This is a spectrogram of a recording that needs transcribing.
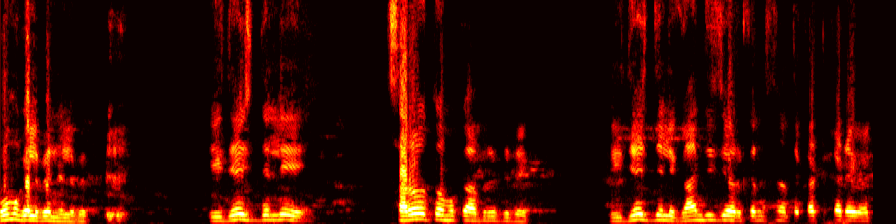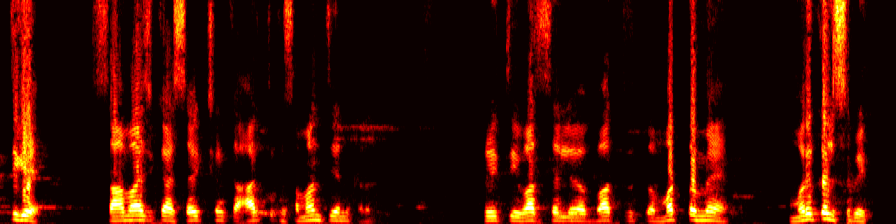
ಹೋಮಗಲಭೆ ನಿಲ್ಲಬೇಕು. ಈ ದೇಶದಲ್ಲಿ ಸರ್ವತೋಮುಖ ಅಭಿವೃದ್ಧಿ ಬೇಕು. ಈ ದೇಶದಲ್ಲಿ ಗಾಂಧೀಜಿಯವರ ಕನಸಿನಂಥ ಕಟ್ಟಕಡೆ ವ್ಯಕ್ತಿಗೆ ಸಾಮಾಜಿಕ, ಶೈಕ್ಷಣಿಕ, ಆರ್ಥಿಕ ಸಮಾನತೆಯನ್ನು ಕರೆದು ಪ್ರೀತಿ, ವಾತ್ಸಲ್ಯ, ಭಾತೃತ್ವ ಮತ್ತೊಮ್ಮೆ ಮರುಕಳಿಸಬೇಕು.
